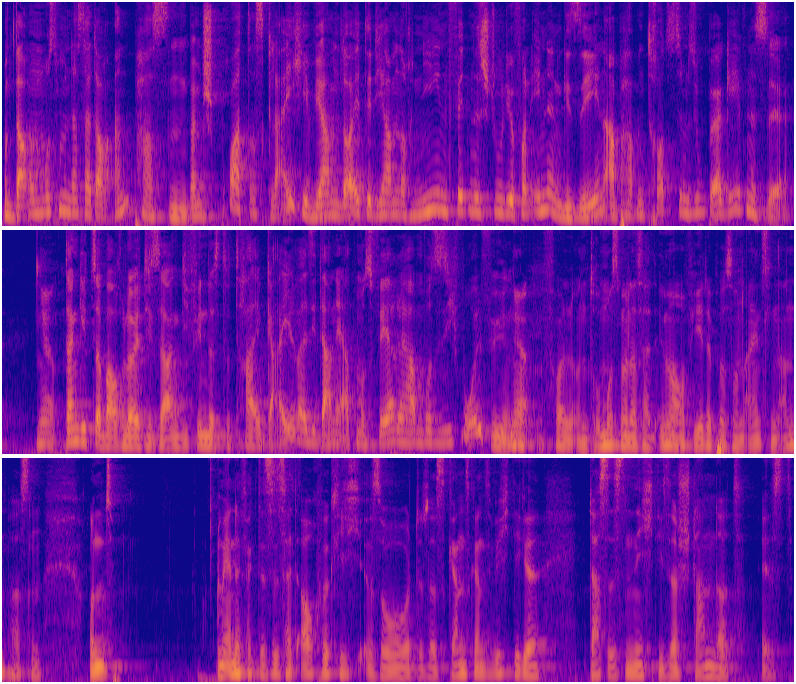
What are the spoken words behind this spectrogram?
Und darum muss man das halt auch anpassen. Beim Sport das Gleiche. Wir haben Leute, die haben noch nie ein Fitnessstudio von innen gesehen, aber haben trotzdem super Ergebnisse. Ja. Dann gibt es aber auch Leute, die sagen, die finden das total geil, weil sie da eine Atmosphäre haben, wo sie sich wohlfühlen. Ja, voll. Und darum muss man das halt immer auf jede Person einzeln anpassen. Und im Endeffekt ist es halt auch wirklich so das ganz, ganz Wichtige, dass es nicht dieser Standard ist.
